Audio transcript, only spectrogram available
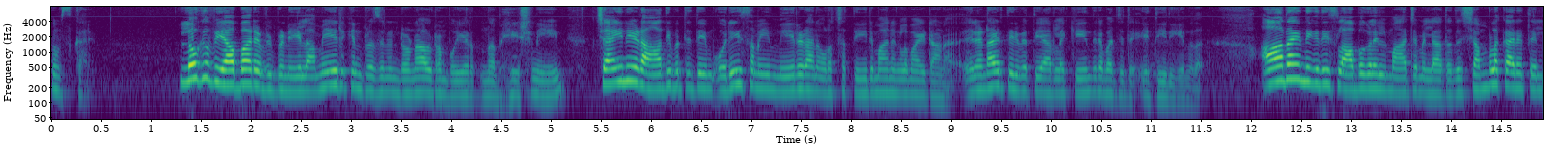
നമസ്കാരം. ലോക വ്യാപാര വിപണിയിൽ അമേരിക്കൻ പ്രസിഡന്റ് ഡൊണാൾഡ് ട്രംപ് ഉയർത്തുന്ന ഭീഷണിയെയും ചൈനയുടെ ആധിപത്യത്തെയും ഒരേ സമയം നേരിടാൻ ഉറച്ച തീരുമാനങ്ങളുമായിട്ടാണ് രണ്ടായിരത്തി ഇരുപത്തിയാറിലെ കേന്ദ്ര ബജറ്റ് എത്തിയിരിക്കുന്നത്. ആദായ നികുതി സ്ലാബുകളിൽ മാറ്റമില്ലാത്തത് ശമ്പളക്കാര്യത്തിൽ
